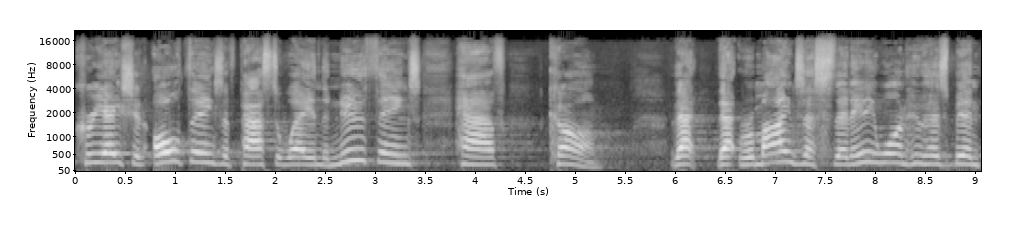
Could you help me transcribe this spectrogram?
creation. Old things have passed away, and the new things have come. That, that reminds us that anyone who has been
